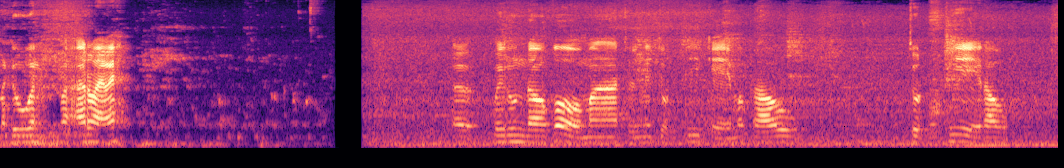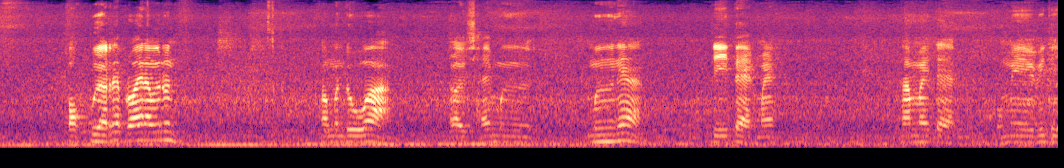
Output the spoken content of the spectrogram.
มาดูกันว่าอร่อยไหม เออ วัยรุ่นเราก็มาถึงในจุดที่เก๋มะพร้าวจุดที่เราปอกเปลือกเรียบร้อยนะวัยรุ่น เรามาดูว่าเราใช้มือมือเนี่ย ตีแตกไหมถ้าไม่แตกผมมีวิธี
